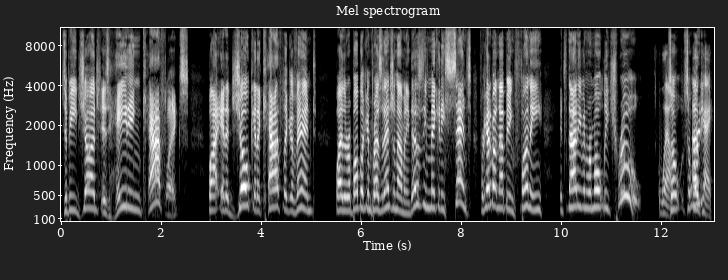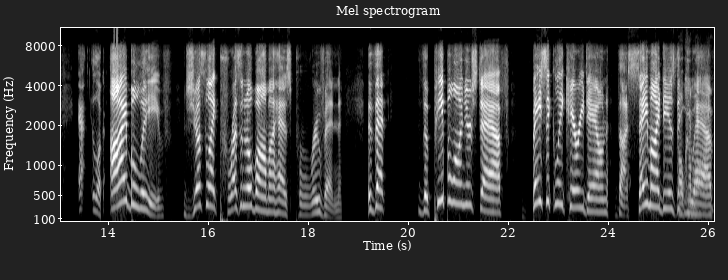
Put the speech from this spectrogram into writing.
to be judged as hating Catholics by at a joke at a Catholic event by the Republican presidential nominee. That doesn't even make any sense. Forget about not being funny. It's not even remotely true. Well, so so okay. You- uh, Look, I believe just like President Obama has proven that the people on your staff basically carry down the same ideas that oh, you have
